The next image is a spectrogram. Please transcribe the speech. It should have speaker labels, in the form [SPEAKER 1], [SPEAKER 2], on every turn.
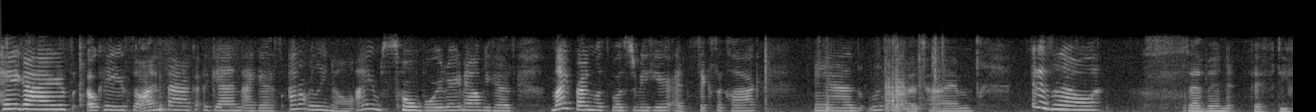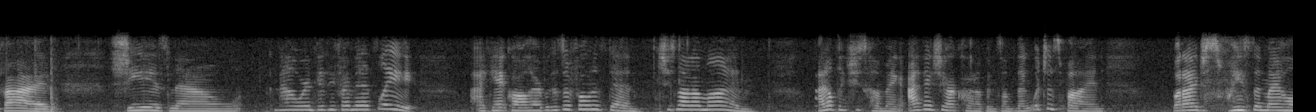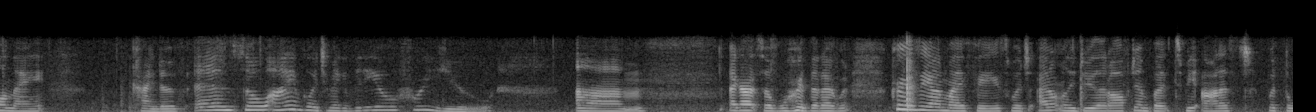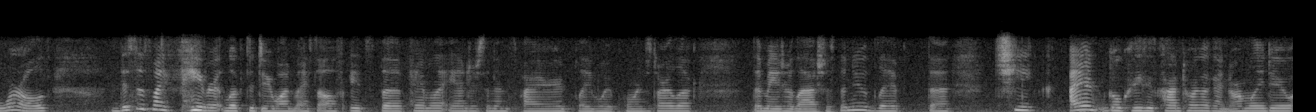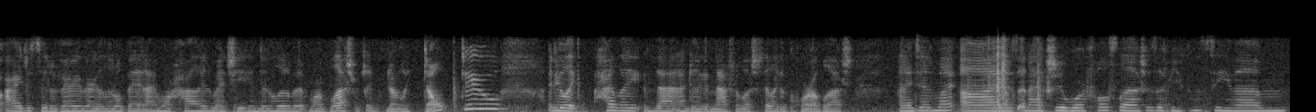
[SPEAKER 1] Hey guys! Okay, so I'm back again, I guess. I don't really know. I am so bored right now because my friend was supposed to be here at 6 o'clock, and look at the time. It is now 7.55. She is now an hour and 55 minutes late. I can't call her because her phone is dead. She's not online. I don't think she's coming. I think she got caught up in something, which is fine. But I just wasted my whole night kind of. And so I am going to make a video for you. Um, I got so bored that I went crazy on my face, which I don't really do that often, but to be honest with the world, this is my favorite look to do on myself. It's the Pamela Anderson inspired Playboy porn star look. The major lashes, the nude lip, the cheek. I didn't go crazy with contouring like I normally do. I just did a very, very little bit. And I more highlighted my cheek and did a little bit more blush, which I normally don't do. I do like highlight and that, and I do like a natural blush. I did like a coral blush. I did my eyes, and I actually wore false lashes if you can see them.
